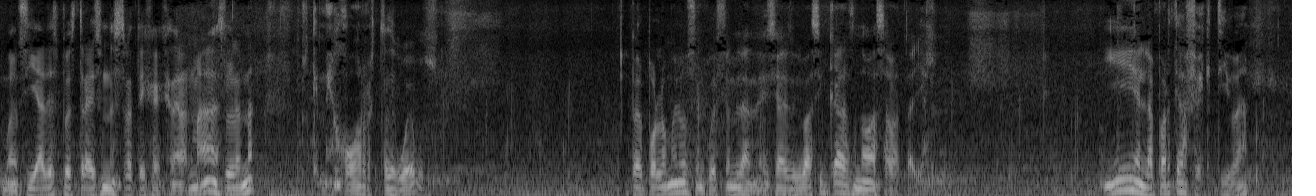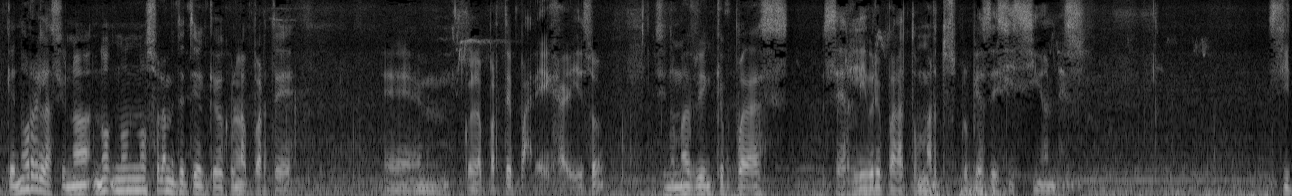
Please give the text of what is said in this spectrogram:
bueno, si ya después traes una estrategia de generar más lana, pues que mejor, está de huevos pero por lo menos en cuestión de las necesidades básicas no vas a batallar. Y en la parte afectiva, que no relaciona, no, no, no solamente tiene que ver con la parte em, con la parte pareja y eso, sino más bien que puedas ser libre para tomar tus propias decisiones. Si,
